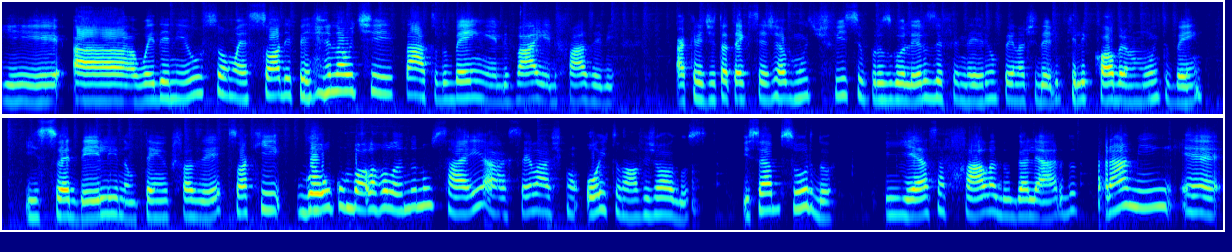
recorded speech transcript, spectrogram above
E a, o Edenilson é só de pênalti, tá, tudo bem, ele vai, ele faz, ele acredito até que seja muito difícil para os goleiros defenderem o pênalti dele, porque ele cobra muito bem. Isso é dele, não tem o que fazer. Só que gol com bola rolando não sai há, sei lá, acho que oito, nove jogos. Isso é absurdo. E essa fala do Galhardo, para mim, é,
